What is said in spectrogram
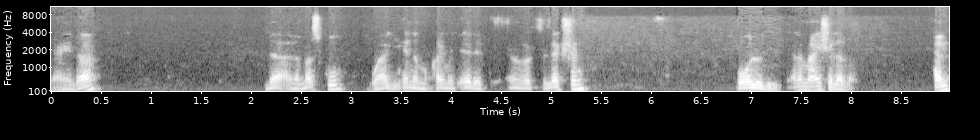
يعني ده ده أنا ماسكه وأجي هنا من قائمة edit invert selection واقول له دي أنا معيش إلا ده. حلو؟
